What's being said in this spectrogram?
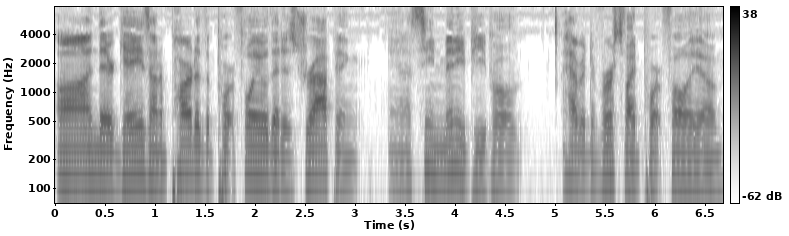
on their gaze on a part of the portfolio that is dropping. And I've seen many people have a diversified portfolio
